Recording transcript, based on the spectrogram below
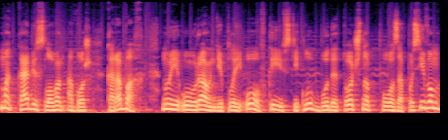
Маккабі, Слован або ж Карабах. Ну і у раунді плей-офф київський клуб буде точно поза посівом.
